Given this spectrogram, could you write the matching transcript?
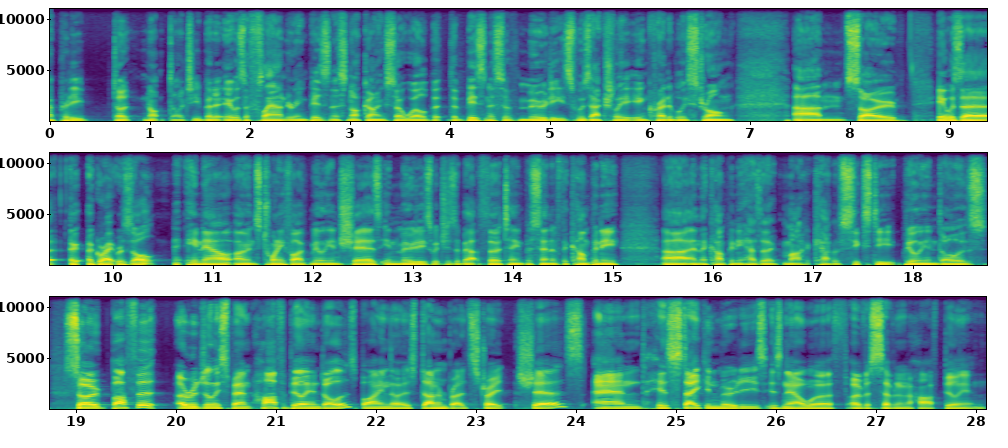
a pretty do- not dodgy, but it, was a floundering business, not going so well. But the business of Moody's was actually incredibly strong. Um, so it was a, a, a great result. He now owns 25 million shares in Moody's, which is about 13% of the company. Uh, and the company has a market cap of $60 billion. So Buffett originally spent half a billion dollars buying those Dun and Bradstreet shares, and his stake in Moody's is now worth over 7.5 billion.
